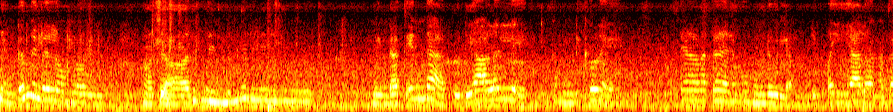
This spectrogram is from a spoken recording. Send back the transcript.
മിണ്ടുന്നില്ലല്ലോ ഒന്നും അത് ആരും മിണ്ടുന്നില്ലേ? മിണ്ടാത്തിണ്ടാ പുതിയ ആളല്ലേ? മിണ്ടിക്കൂടെ ഇപ്പൊ വന്നപ്പോ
